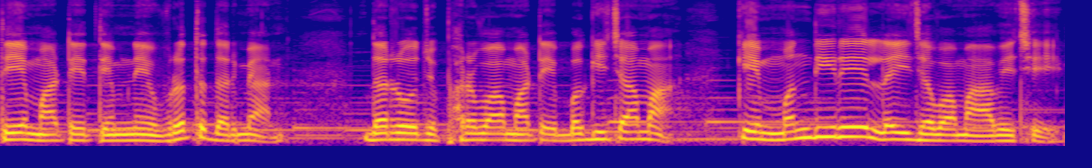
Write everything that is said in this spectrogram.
તે માટે તેમને વ્રત દરમિયાન દરરોજ ફરવા માટે બગીચામાં કે મંદિરે લઈ જવામાં આવે છે.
